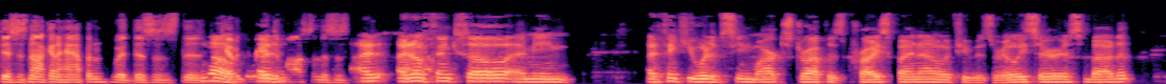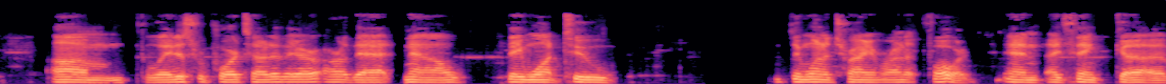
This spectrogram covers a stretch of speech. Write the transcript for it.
this is not going to happen. With this is the No, Kevin Durant in Boston. This is I, I don't think so. I mean, I think you would have seen Marks drop his price by now if he was really serious about it. Um, the latest reports out of there are that now they want to they want to try and run it forward, and I think uh,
